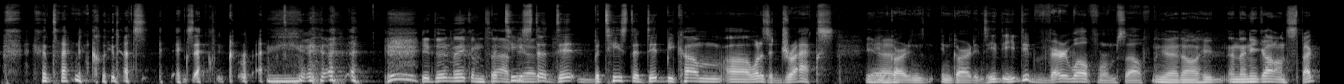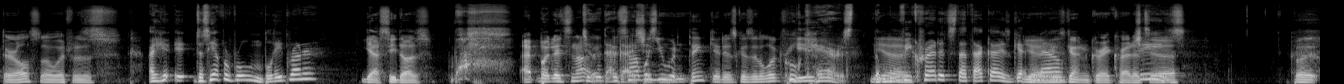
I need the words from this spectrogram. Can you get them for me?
technically that's exactly correct. he did make him tap. Batista yes. did Batista did become uh, what is it Drax Yeah. in Guardians in Guardians. He he did very well for himself. Yeah, no, he and then he got on Spectre also, which was I hear, it, does he have a role in Blade Runner? yes, he does. Uh, but it's not. Dude, it's not what you would think it is because it looks. Who he, cares? The yeah. movie credits that that guy is getting Yeah, now. he's getting great credits. Yeah. Jeez. But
